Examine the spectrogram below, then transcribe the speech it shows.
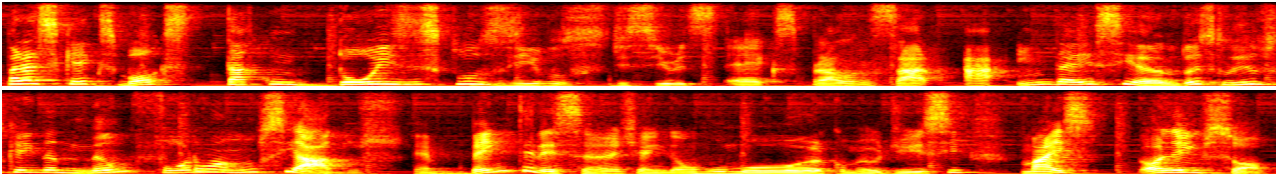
Parece que a Xbox tá com dois exclusivos de Series X para lançar ainda esse ano. Dois exclusivos que ainda não foram anunciados. É bem interessante, ainda é um rumor, como eu disse, mas olhem só.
